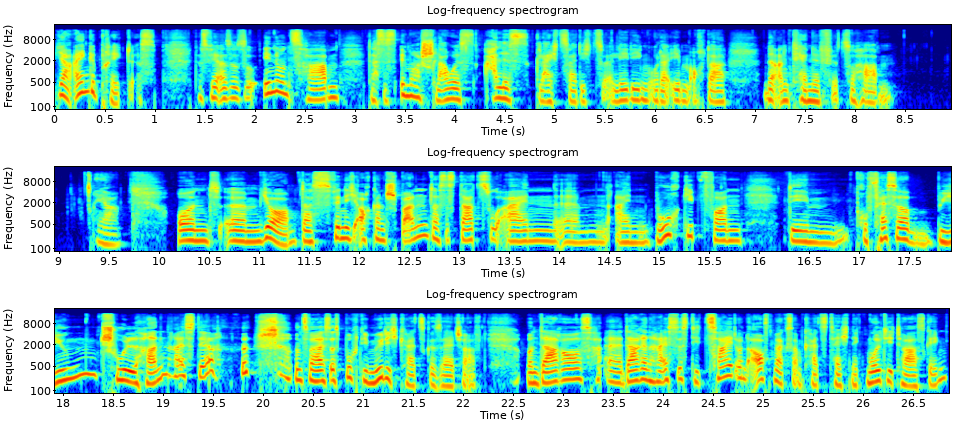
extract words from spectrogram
ja, eingeprägt ist. Dass wir also so in uns haben, dass es immer schlau ist, alles gleichzeitig zu erledigen oder eben auch da eine Antenne für zu haben. Ja, und ähm, ja, das finde ich auch ganz spannend, dass es dazu ein, ähm, ein Buch gibt von dem Professor Byung-Chul Han heißt der. Und zwar heißt das Buch Die Müdigkeitsgesellschaft. Und daraus, äh, darin heißt es, die Zeit- und Aufmerksamkeitstechnik Multitasking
